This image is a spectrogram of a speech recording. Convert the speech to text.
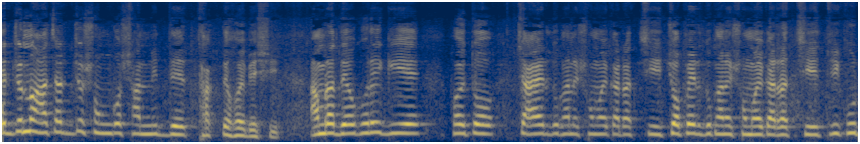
এর জন্য আচার্য সঙ্গ সান্নিধ্যে থাকতে হয় বেশি। আমরা দেওঘরে গিয়ে হয়তো চায়ের দোকানে সময় কাটাচ্ছি, চপের দোকানে সময় কাটাচ্ছি, ত্রিকুট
